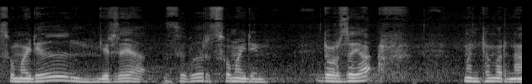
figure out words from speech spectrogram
समायदों, गिर्जाया जोबोर समायदों, दरजाया मोनथाम आरोना।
